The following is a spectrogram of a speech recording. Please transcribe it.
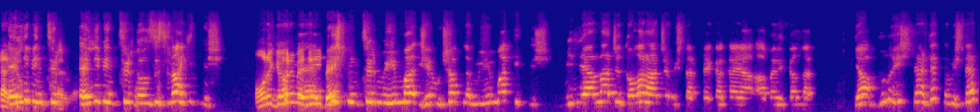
yani 50 bin tır, galiba. 50 bin tır dolusu silah gitmiş. onu görmedi. Ee, 5 bin tır mühimmat, şey, uçakla mühimmat gitmiş. Milyarlarca dolar harcamışlar PKK'ya Amerikalılar. Ya bunu hiç dert etmemişler.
